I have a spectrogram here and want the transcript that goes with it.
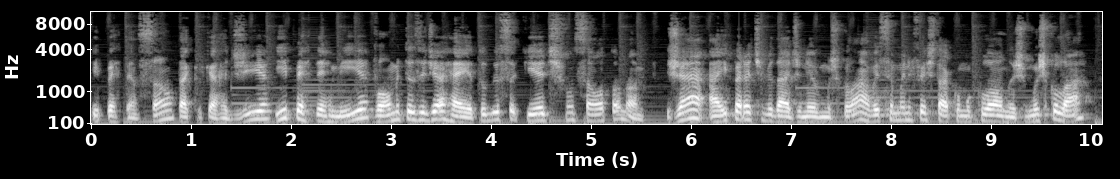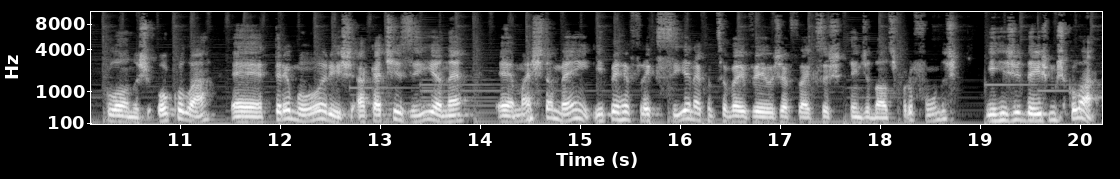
hipertensão, taquicardia, hipertermia, vômitos e diarreia. Tudo isso aqui é disfunção autonômica. Já a hiperatividade neuromuscular vai se manifestar como clonus muscular, clonus ocular, é, tremores, acatisia, né? É, mas também hiperreflexia, né? Quando você vai ver os reflexos tendinosos profundos, e rigidez muscular.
